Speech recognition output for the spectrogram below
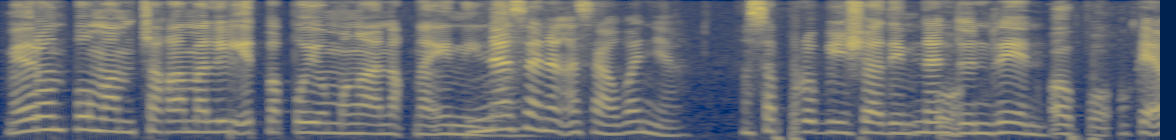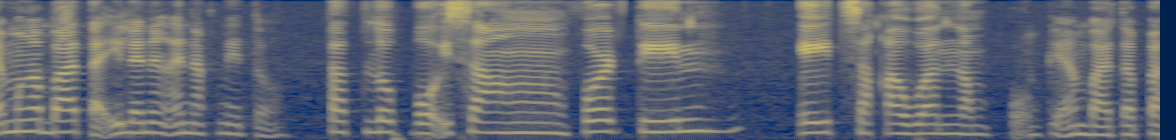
Meron po ma'am, tsaka maliliit pa po yung mga anak na iniwan. Nasa ng asawa niya? Nasa probinsya din po. Nandun rin? Opo. Okay, ang mga bata, ilan ang anak nito? Tatlo po, isang 14, 8, saka 1 lang po. Okay, ang bata pa.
